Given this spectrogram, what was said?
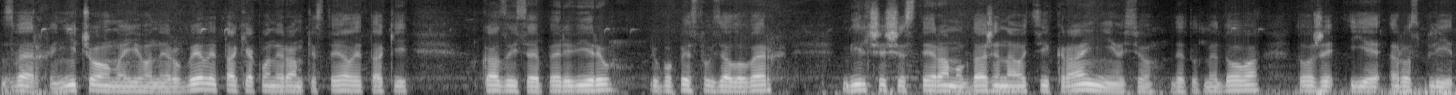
зверху. Нічого ми його не робили. Так як вони рамки стояли, так і вказується, я перевірив. Любопитство взяло верх. Більше шести рамок. Навіть на оці крайні, ось де тут медова, теж є розплід.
